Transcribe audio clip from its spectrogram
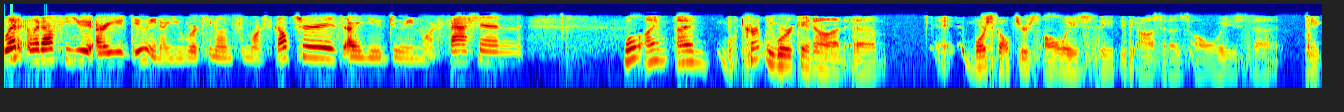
what what else are you are you doing? Are you working on some more sculptures? Are you doing more fashion? Well, I'm I'm currently working on um, eh, more sculptures. Always the the asana is always uh, take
